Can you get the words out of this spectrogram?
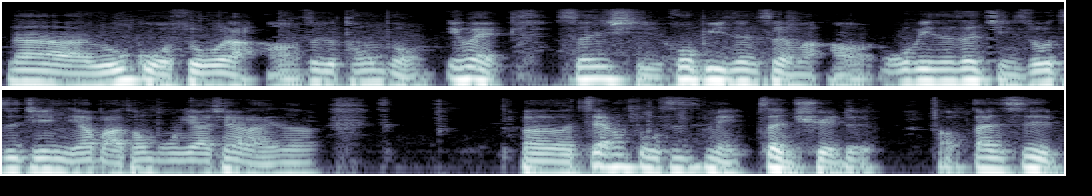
那如果说了哦，这个通膨，因为升息货币政策嘛，哦，货币政策紧缩资金，你要把通膨压下来呢，呃，这样做是没正确的，好，但是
